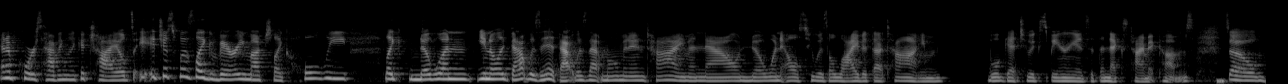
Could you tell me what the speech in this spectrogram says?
And of course, having like a child, it it just was like very much like holy. Like no one, you know, like that was it. That was that moment in time, and now no one else who was alive at that time will get to experience it the next time it comes. So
